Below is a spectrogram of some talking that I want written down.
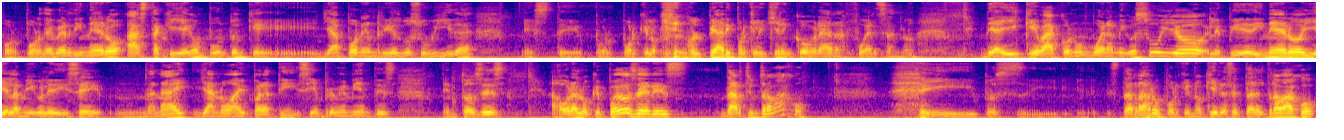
por, por deber dinero hasta que llega un punto en que ya pone en riesgo su vida, este, por, porque lo quieren golpear y porque le quieren cobrar a fuerza, ¿no? De ahí que va con un buen amigo suyo, le pide dinero y el amigo le dice, Nanay, ya no hay para ti, siempre me mientes. Entonces, ahora lo que puedo hacer es darte un trabajo. Y pues está raro porque no quiere aceptar el trabajo,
